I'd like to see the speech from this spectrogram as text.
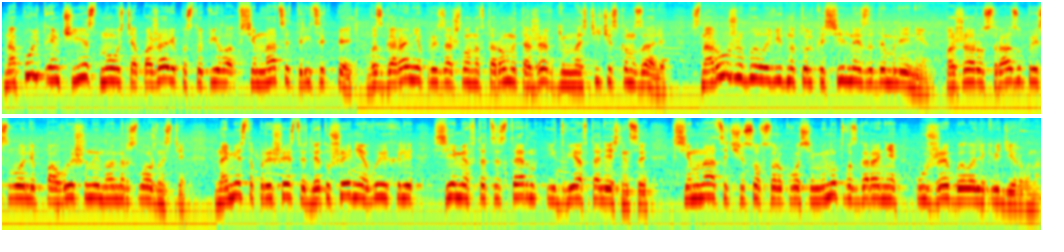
На пульт МЧС новость о пожаре поступила в 17.35. Возгорание произошло на втором этаже в гимнастическом зале. Снаружи было видно только сильное задымление. Пожару сразу присвоили повышенный номер сложности. На место происшествия для тушения выехали 7 автоцистерн и 2 автолестницы. В 17 часов 48 минут возгорание уже было ликвидировано.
